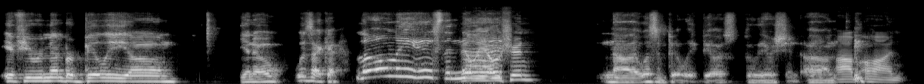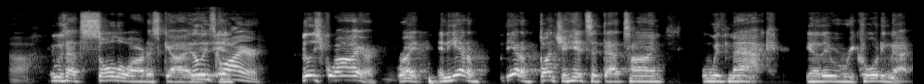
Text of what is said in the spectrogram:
if you remember, Billy, um, you know, was that guy? Lonely is the Billy night. Ocean. No, that wasn't Billy. Billy, Billy Ocean. Um, um on. Uh, it was that solo artist guy. Billy that, Squier. Billy Squier, right? And he had a he had a bunch of hits at that time with Mack. You know, they were recording that.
